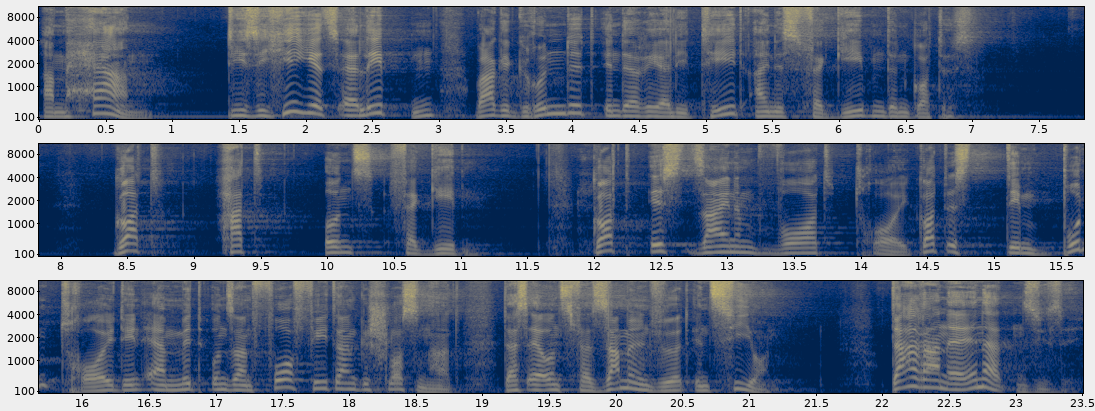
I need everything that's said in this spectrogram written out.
am Herrn, die sie hier jetzt erlebten, war gegründet in der Realität eines vergebenden Gottes. Gott hat uns vergeben. Gott ist seinem Wort treu. Gott ist dem Bund treu, den er mit unseren Vorvätern geschlossen hat, dass er uns versammeln wird in Zion. Daran erinnerten sie sich.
